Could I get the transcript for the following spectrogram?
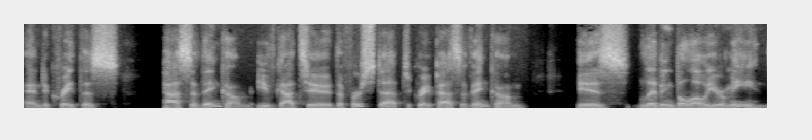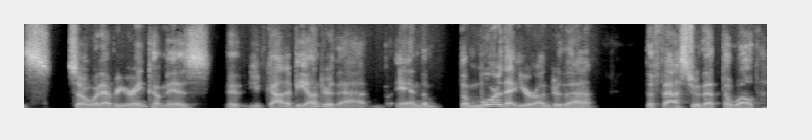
and to create this passive income. You've got to the first step to create passive income is living below your means so whatever your income is, uh, you've got to be under that. And the, the more that you're under that, the faster that the wealth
